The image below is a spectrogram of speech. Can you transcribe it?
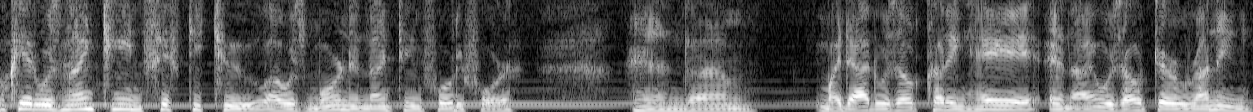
Okay, it was 1952. I was born in 1944, and um, my dad was out cutting hay, and I was out there running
